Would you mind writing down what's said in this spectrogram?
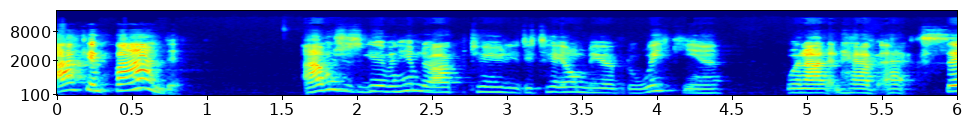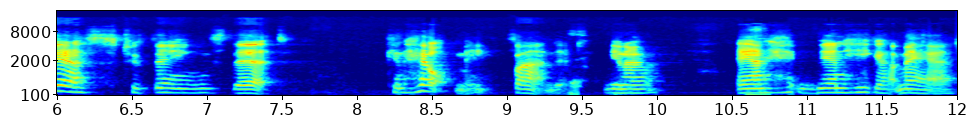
I can find it. I was just giving him the opportunity to tell me over the weekend when I didn't have access to things that can help me find it, you know. And then he got mad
